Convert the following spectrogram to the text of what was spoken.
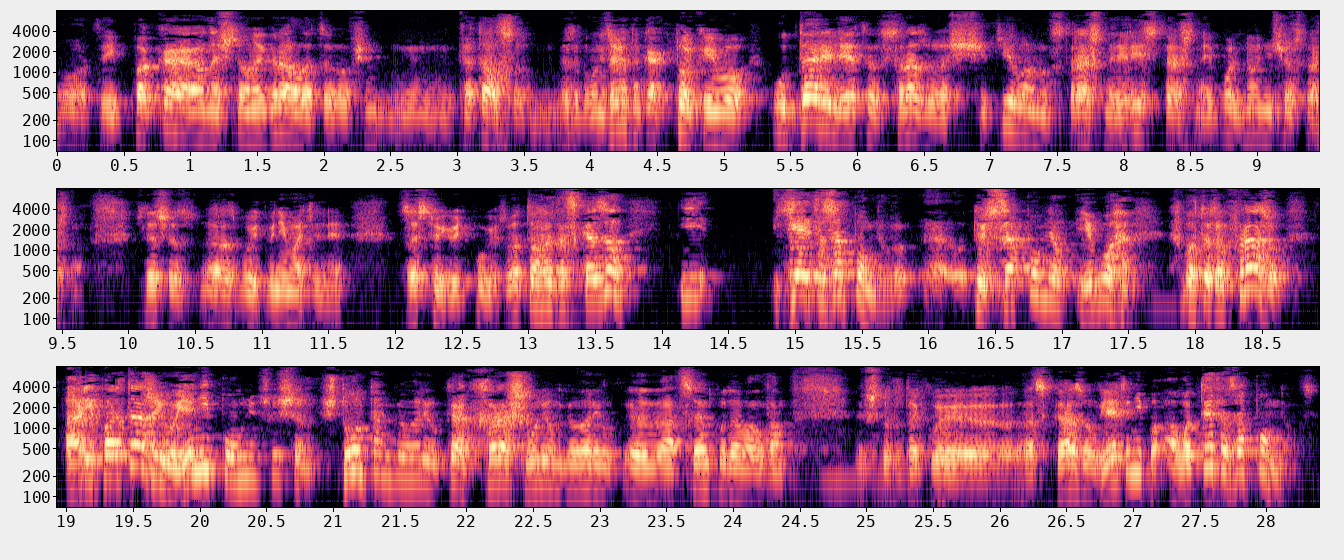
Вот. И пока значит, он играл, это, в общем, катался, это было незаметно, как только его ударили, это сразу ощутил он страшный резь, страшная боль, но ничего страшного. В следующий раз будет внимательнее застегивать пуговицу. Вот он это сказал, и я это запомнил, э, то есть запомнил его, вот эту фразу, а репортажа его я не помню совершенно. Что он там говорил, как, хорошо ли он говорил, э, оценку давал там, что-то такое рассказывал, я это не помню. А вот это запомнилось.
